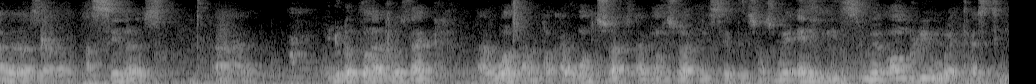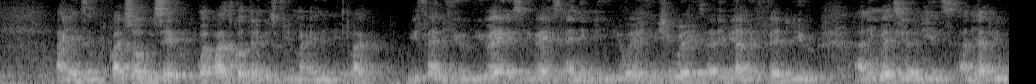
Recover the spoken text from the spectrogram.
as, uh, as sinners, uh, it looked upon us was like I want, I want, I want to, I want to at least say this one. So we're enemies, we're hungry, we're thirsty, and exemplified. So we say, why, why is God telling me to feed my enemy? Like he fed you. You were his, you were his enemy. You were, you were his enemy, and he fed you, and he met your needs, and he actually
